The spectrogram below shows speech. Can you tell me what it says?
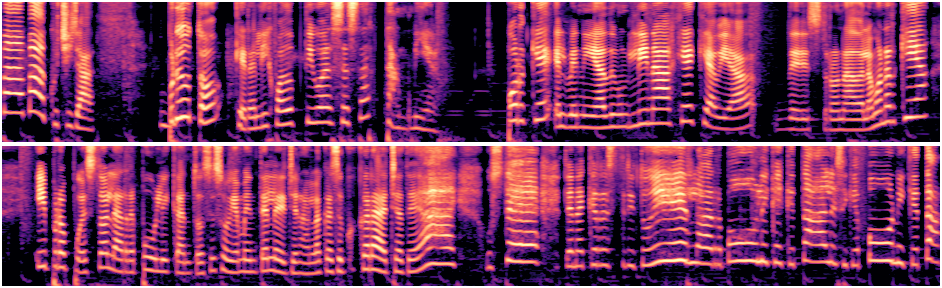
pa, pa, cuchillada. Bruto, que era el hijo adoptivo de César, también. porque él venía de un linaje que había destronado la monarquía y propuesto la república. Entonces, obviamente, le llenaron la casa de cucarachas de, ay, usted tiene que restituir la república y qué tal, y qué pone y qué tal.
